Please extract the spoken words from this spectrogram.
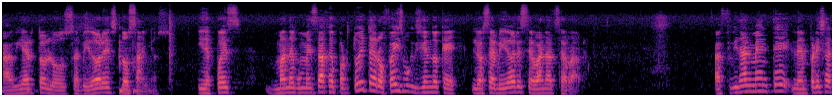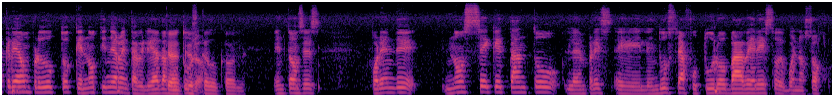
abiertos los servidores dos años y después mandan un mensaje por Twitter o Facebook diciendo que los servidores se van a cerrar. Ah, Finalmente, la empresa crea un producto que no tiene rentabilidad a Que- que es futuro. caducable. Entonces, por ende, no sé qué tanto la empresa, eh, la industria a futuro va a ver eso de buenos ojos.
